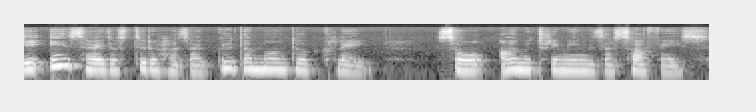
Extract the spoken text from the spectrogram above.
The inside still has a good amount of clay, so I'm trimming the surface.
